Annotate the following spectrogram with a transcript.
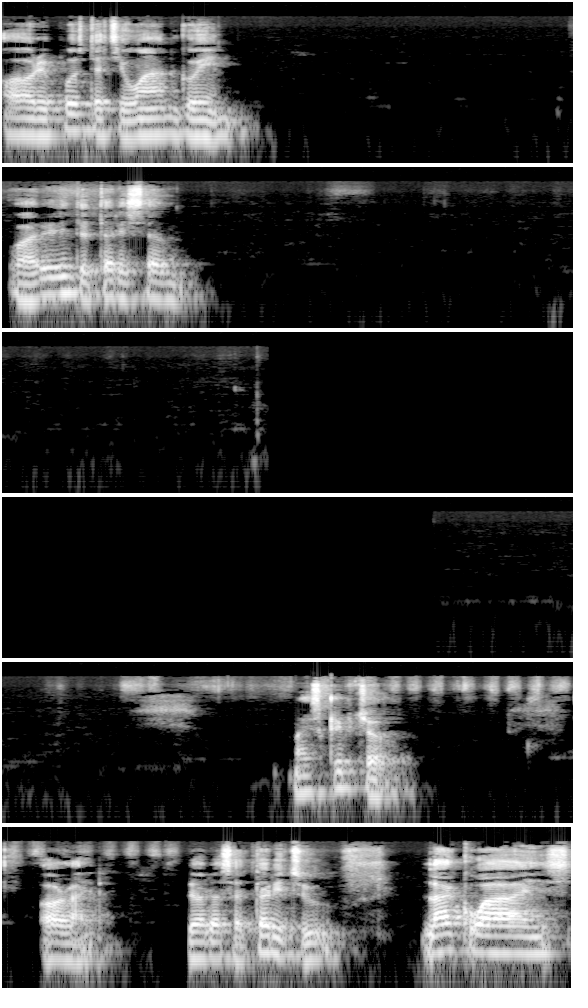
or repost 31 going? We're reading to 37. My scripture. All right. The other side, 32. Likewise,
